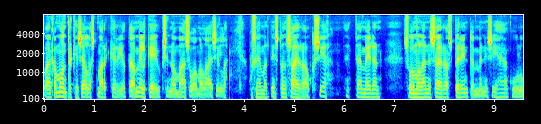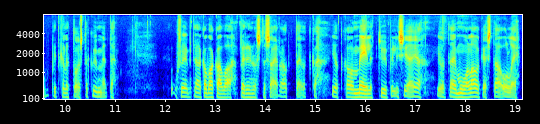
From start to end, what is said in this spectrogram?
aika montakin sellaista markkeria, jota on melkein yksinomaan suomalaisilla. Useimmat niistä on sairauksia. Että meidän suomalainen sairausperintömme, niin siihen kuuluu pitkälle toista kymmentä useimmiten aika vakavaa perinnöstä sairautta, jotka, jotka on meille tyypillisiä ja joita ei muualla oikeastaan ole –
